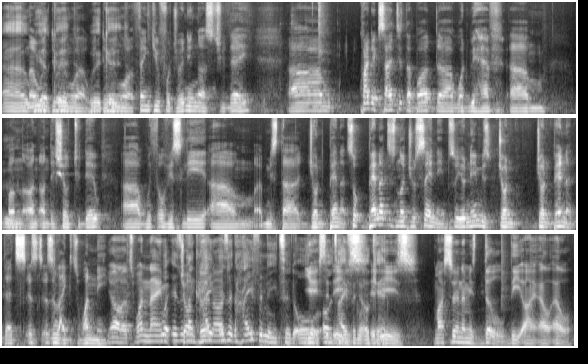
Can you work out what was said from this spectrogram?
How are you? Uh, No, we we're are doing good. well. We're, We're doing good. well. Thank you for joining us today. Um, quite excited about uh, what we have um, Mm. on, on, on the show today uh, with obviously um, Mr. John Bennett. So Bennett is not your surname. So your name is John John Bennett. That's it's, isn't like it's one name. Yeah, it's one name. What, is it John like hy- is it hyphenated or yes, oh, it it's is. hyphenated? Okay. is. My surname is Dill, D-I-L-L.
